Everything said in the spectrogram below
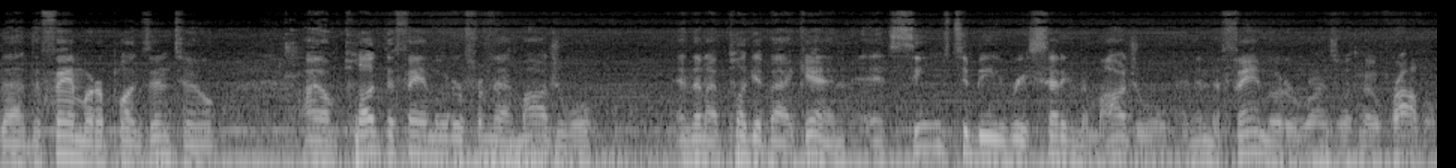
that the fan motor plugs into. I unplug the fan motor from that module and then I plug it back in. It seems to be resetting the module and then the fan motor runs with no problem.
